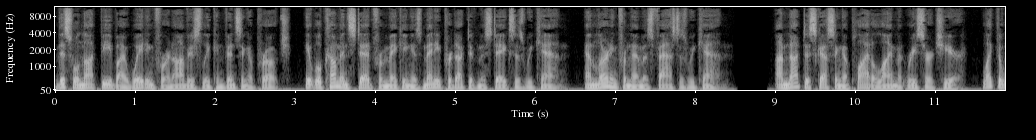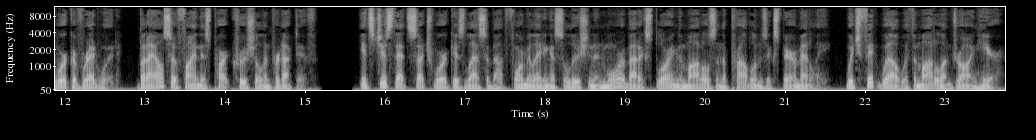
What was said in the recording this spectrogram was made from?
this will not be by waiting for an obviously convincing approach, it will come instead from making as many productive mistakes as we can, and learning from them as fast as we can. I'm not discussing applied alignment research here, like the work of Redwood, but I also find this part crucial and productive. It's just that such work is less about formulating a solution and more about exploring the models and the problems experimentally, which fit well with the model I'm drawing here.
